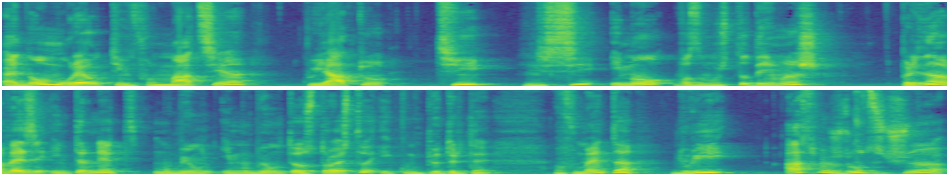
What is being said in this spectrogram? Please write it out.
едно море от информация, която ти не си имал възможността да имаш преди да навлезе интернет мобил, и мобилните устройства и компютрите. В момента дори аз между другото се чуя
